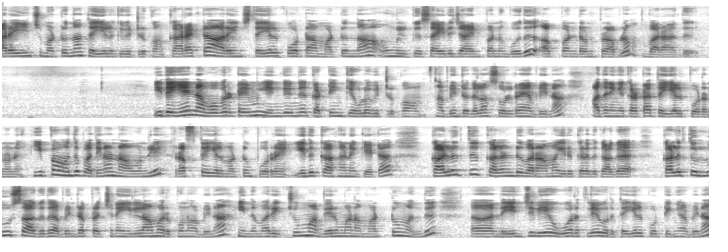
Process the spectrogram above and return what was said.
அரை இன்ச் மட்டும்தான் தையலுக்கு விட்டுருக்கோம். கரெக்டாக அரை இன்ச் தையல் போட்டால் மட்டும்தான் உங்களுக்கு சைடு ஜாயின் பண்ணும்போது அப் அண்ட் டவுன் ப்ராப்ளம் வராது. இதை ஏன் நான் ஒவ்வொரு டைமும் எங்கெங்கே கட்டிங்க்கு எவ்வளோ விட்டுருக்கோம் அப்படின்றதெல்லாம் சொல்கிறேன் அப்படின்னா அதை நீங்கள் கரெக்டாக தையல் போடணும்னு. இப்போ வந்து பார்த்திங்கன்னா நான் ஒன்லி ரஃப் தையல் மட்டும் போடுறேன். எதுக்காகன்னு கேட்டால் கழுத்து கலண்டு வராமல் இருக்கிறதுக்காக கழுத்து லூஸ் ஆகுது அப்படின்ற பிரச்சனை இல்லாமல் இருக்கணும் அப்படின்னா இந்த மாதிரி சும்மா வெறுமனை மட்டும் வந்து அந்த எஜ்ஜிலேயே ஓரத்துலேயே ஒரு தையல் போட்டிங்க அப்படின்னா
